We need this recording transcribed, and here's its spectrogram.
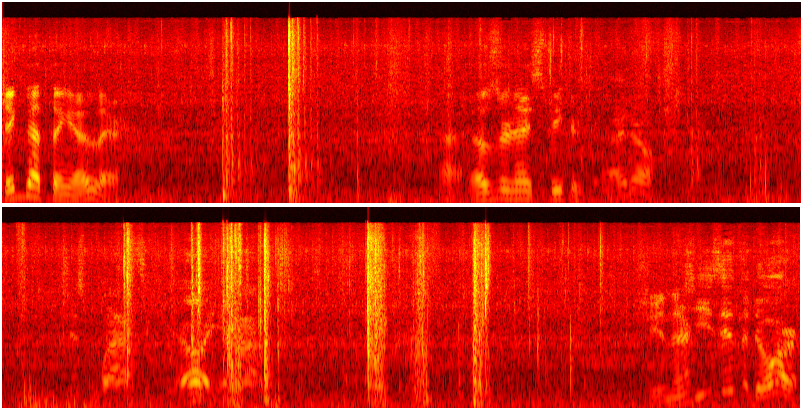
Dig that thing out of there. Ah, those are nice speakers. I know. Just plastic. Oh, yeah. She in there? She's in the door.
